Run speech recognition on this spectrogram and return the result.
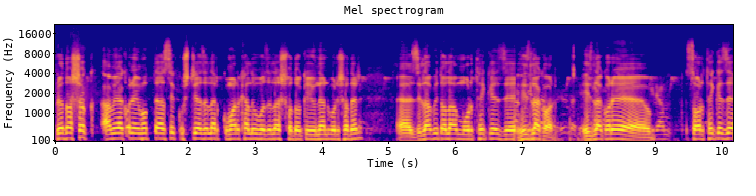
প্রিয় দর্শক, আমি এখন এই মুহূর্তে আছি কুষ্টিয়া জেলার কুমারখালী উপজেলার সদকে ইউনিয়ন পরিষদের জিলাপিতলা মোড় থেকে যে হিজলাকর হিজলাকরে চর থেকে যে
